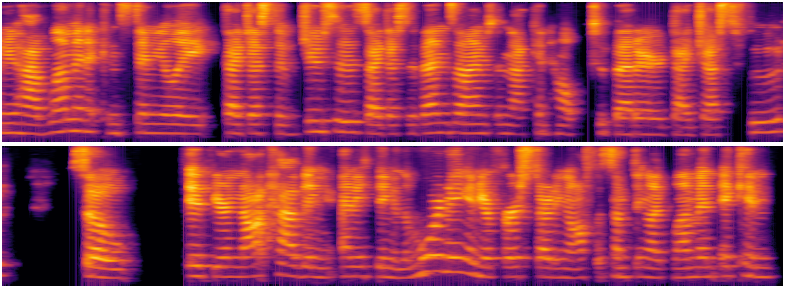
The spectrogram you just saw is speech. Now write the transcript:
when you have lemon, it can stimulate digestive juices, digestive enzymes, and that can help to better digest food. So, if you're not having anything in the morning and you're first starting off with something like lemon, it can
